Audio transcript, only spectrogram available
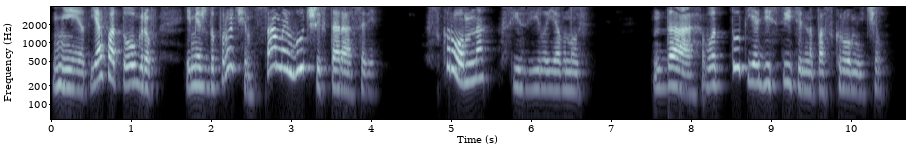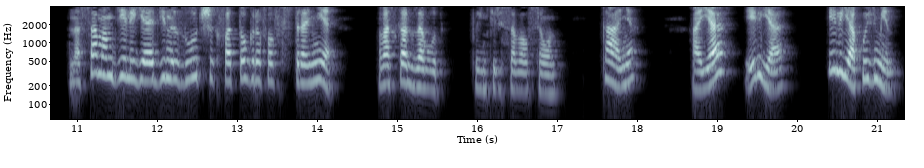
«Нет, я фотограф, и, между прочим, самый лучший в Тарасове». «Скромно», — съязвила я вновь. Да, вот тут я действительно поскромничал. На самом деле я один из лучших фотографов в стране. Вас как зовут? Поинтересовался он. Таня. А я Илья. Илья Кузьмин.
